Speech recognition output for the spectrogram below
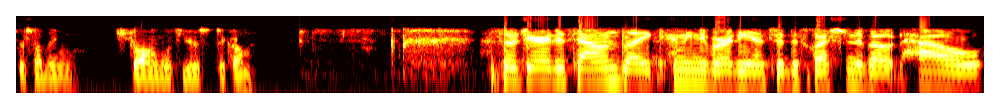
for something strong with years to come. So, Jared, it sounds like, I mean, you've already answered this question about how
